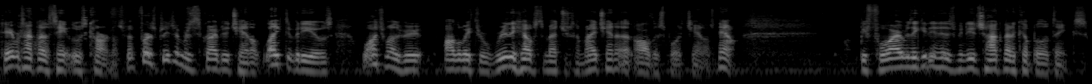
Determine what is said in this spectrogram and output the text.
Today we're talking about the St. Louis Cardinals. But first, please remember to subscribe to the channel, like the videos, watch them all the, all the way through. Really helps the metrics on my channel and all the sports channels. Now, before I really get into this, we need to talk about a couple of things.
